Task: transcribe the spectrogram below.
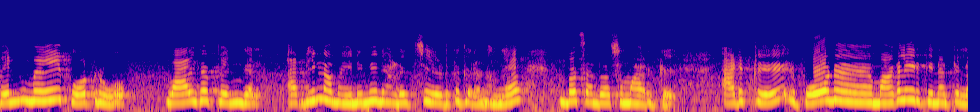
பெண்மையை போற்றுவோம். வாழ்க பெண்கள் அப்படின்னு நம்ம இனிமேல் நினச்சி எடுத்துக்கிறணுங்க. ரொம்ப சந்தோஷமாக இருக்குது அடுத்து போன மகளிர் தினத்தில்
